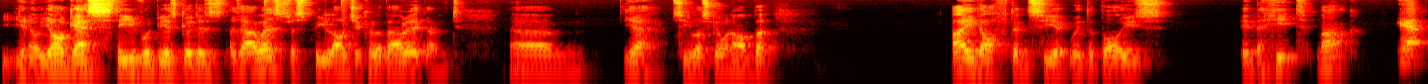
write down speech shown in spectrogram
you know, your guess, Steve, would be as good as, as ours. Just be logical about it and um, yeah, see what's going on. But I'd often see it with the boys in the heat, Mark. Yeah.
